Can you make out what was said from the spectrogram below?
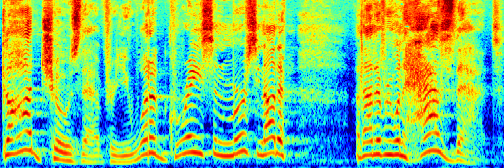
God chose that for you. What a grace and mercy. Not, not everyone has that.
